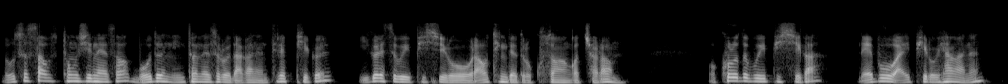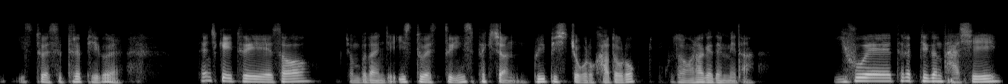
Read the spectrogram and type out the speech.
north south 통신에서 모든 인터넷으로 나가는 트래픽을 egress VPC로 라우팅 되도록 구성한 것처럼 workload VPC가 내부 IP로 향하는 east west 트래픽을 Transit Gateway에서 전부 다 이제 east west inspection VPC 쪽으로 가도록 구성을 하게 됩니다. 이후에 트래픽은 다시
